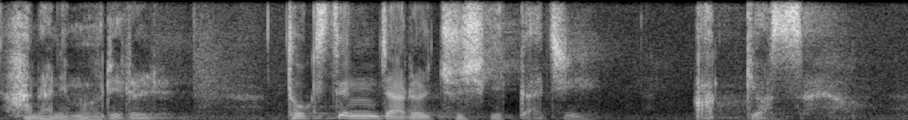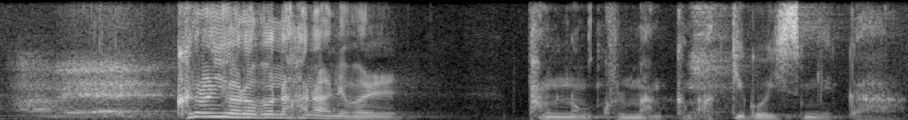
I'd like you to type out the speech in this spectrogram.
하나님은 우리를 독생자를 주시기까지 아꼈어요. 그런 여러분 하나님을 박농쿨 만큼 아끼고 있습니까?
